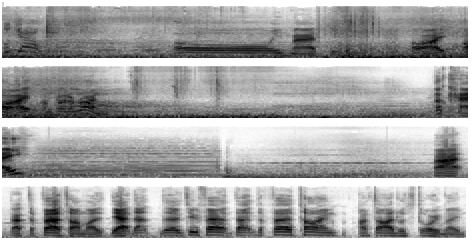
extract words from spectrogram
Look out! Oh, he's mad. Alright, alright, I'm trying to run. Okay. Alright, that's the third time I yeah, that the two fair that the third time I've died with story mode.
